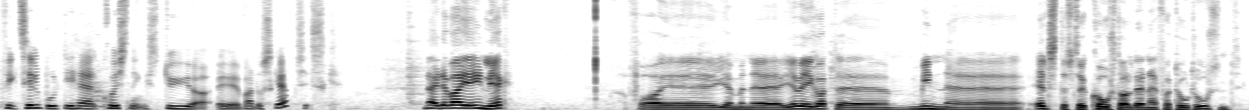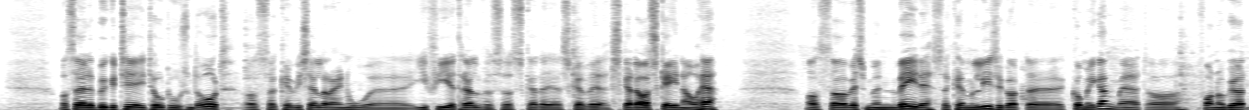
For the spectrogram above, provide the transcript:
fik tilbudt de her krydsningsdyr? Øh, var du skeptisk? Nej, det var jeg egentlig ikke. For øh, jamen, øh, jeg ved godt, øh, min øh, ældste stykke kostol, den er fra 2000. Og så er det bygget til i 2008, og så kan vi selv regne ud øh, i 34, så skal der, skal, være, skal der også ske noget her. Og så hvis man ved det, så kan man lige så godt øh, komme i gang med at og få noget gjort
